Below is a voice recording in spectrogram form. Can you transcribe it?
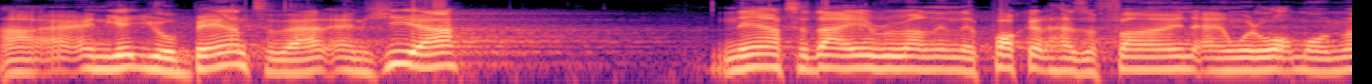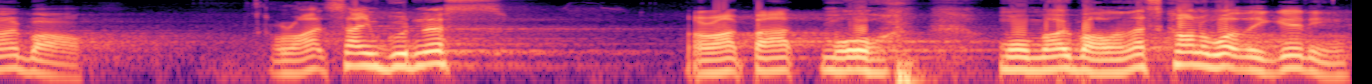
uh, and yet you're bound to that. And here, now, today, everyone in their pocket has a phone and we're a lot more mobile. All right, same goodness, all right, but more, more mobile. And that's kind of what they're getting.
